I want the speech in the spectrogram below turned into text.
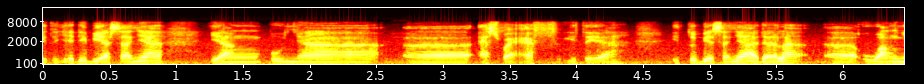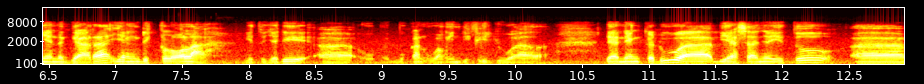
gitu. Jadi biasanya yang punya uh, eh, SWF gitu ya, itu biasanya adalah uh, uangnya negara yang dikelola gitu. Jadi uh, bukan uang individual. Dan yang kedua biasanya itu uh,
